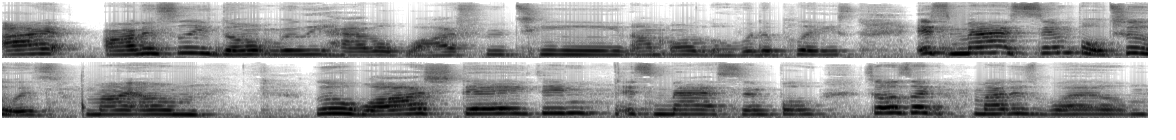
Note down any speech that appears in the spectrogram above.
I honestly don't really have a wash routine. I'm all over the place. It's mad simple too. It's my um little wash day thing. It's mad simple. So I was like, might as well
